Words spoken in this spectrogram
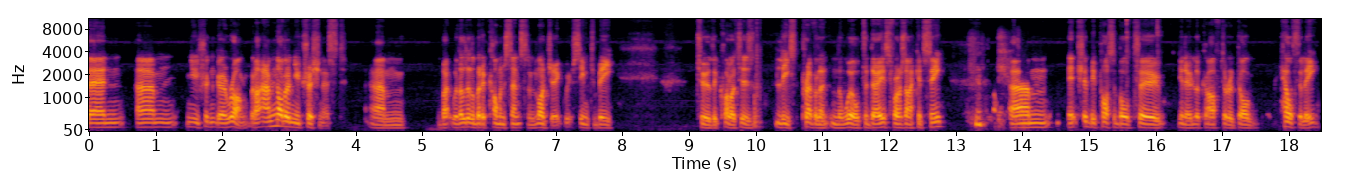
then um, you shouldn't go wrong. But I, am not a nutritionist, um, but with a little bit of common sense and logic, which seem to be of the qualities least prevalent in the world today, as far as I could see. um, it should be possible to, you know, look after a dog healthily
